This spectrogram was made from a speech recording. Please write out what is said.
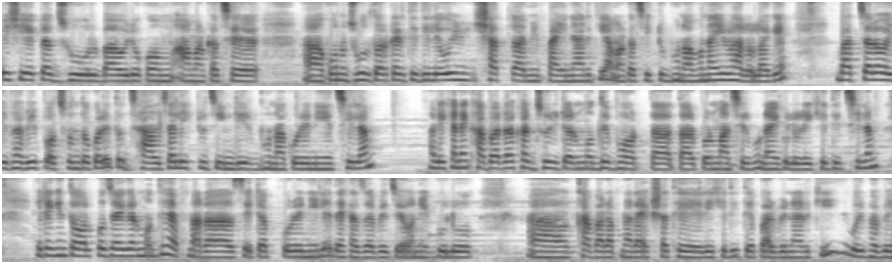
বেশি একটা ঝোল বা ওই রকম আমার কাছে কোনো ঝোল তরকারিতে দিলে ওই স্বাদটা আমি পাই না আর কি আমার কাছে একটু ভুনা ভুনাই ভালো লাগে। বাচ্চারাও এইভাবেই পছন্দ করে। তো ঝাল ঝাল একটু চিংড়ির ভুনা করে নিয়েছিলাম। আর এখানে খাবার রাখার ঝুড়িটার মধ্যে ভর্তা, তারপর মাছের বোনা এগুলো রেখে দিচ্ছিলাম। এটা কিন্তু অল্প জায়গার মধ্যে আপনারা সেট আপ করে নিলে দেখা যাবে যে অনেকগুলো খাবার আপনারা একসাথে রেখে দিতে পারবেন আর কি। ওইভাবে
